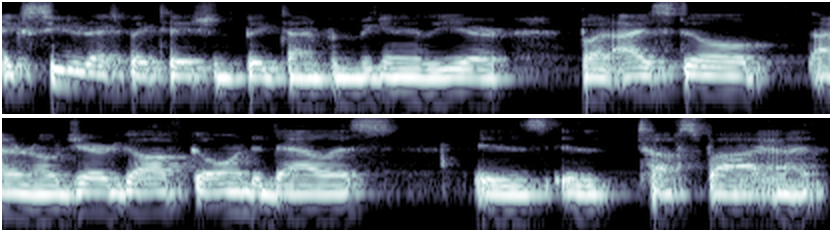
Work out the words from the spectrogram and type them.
exceeded expectations big time from the beginning of the year. But I still, I don't know, Jared Goff going to Dallas is is a tough spot, Yeah. and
